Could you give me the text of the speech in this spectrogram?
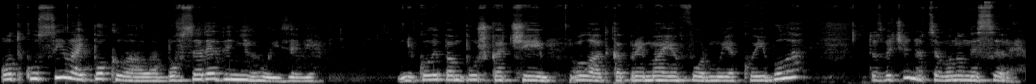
Откусила і поклала, бо всередині глизяві. Коли пампушка чи оладка приймає форму, якої була, то, звичайно, це воно не сире.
